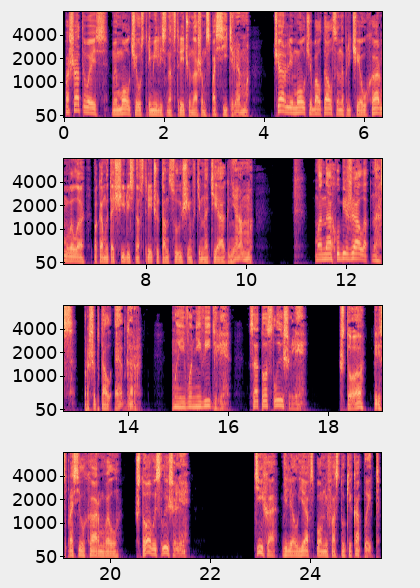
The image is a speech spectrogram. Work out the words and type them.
Пошатываясь, мы молча устремились навстречу нашим спасителям. Чарли молча болтался на плече у Хармвелла, пока мы тащились навстречу танцующим в темноте огням. «Монах убежал от нас», — прошептал Эдгар. «Мы его не видели, зато слышали». «Что?» — переспросил Хармвелл. «Что вы слышали?» «Тихо!» — велел я, вспомнив о стуке копыт.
